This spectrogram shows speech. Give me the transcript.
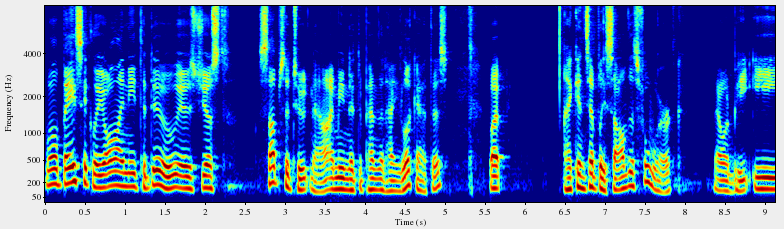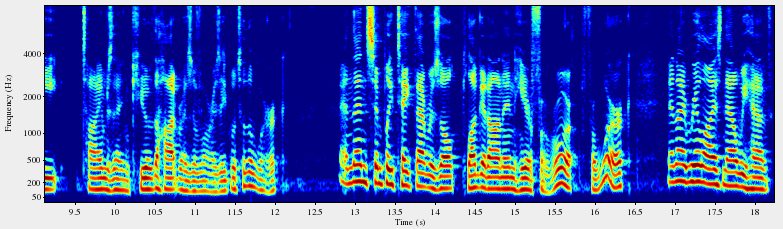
Well, basically all I need to do is just substitute now. I mean, it depends on how you look at this. But I can simply solve this for work. That would be E times then Q of the hot reservoir is equal to the work. And then simply take that result, plug it on in here for, for work, and I realize now we have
